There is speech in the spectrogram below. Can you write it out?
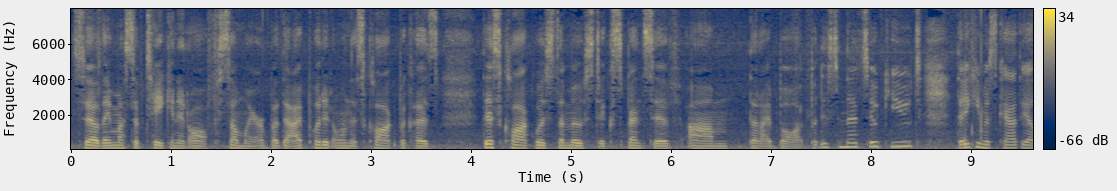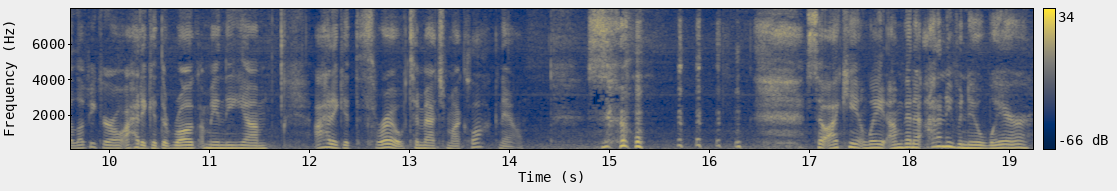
So they must have taken it off somewhere, but I put it on this clock because this clock was the most expensive um, that I bought. But isn't that so cute? Thank you, Miss Kathy. I love you, girl. I had to get the rug. I mean, the um, I had to get the throw to match my clock now. So, So I can't wait. I'm gonna. I don't even know where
